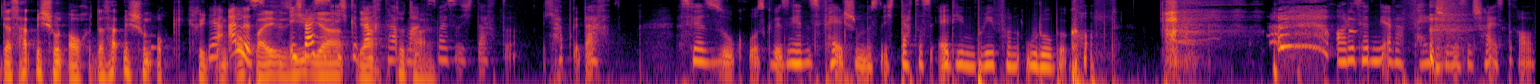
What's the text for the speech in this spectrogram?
Das hat mich schon auch, das hat mich schon auch gekriegt. Ja, und alles. Auch bei ich weiß, was ich gedacht ja, habe. Max. Weißt du, was ich dachte? Ich habe gedacht, es wäre so groß gewesen. Die hätten es fälschen müssen. Ich dachte, dass Eddie einen Brief von Udo bekommt. oh, das hätten die einfach fälschen müssen. Scheiß drauf.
